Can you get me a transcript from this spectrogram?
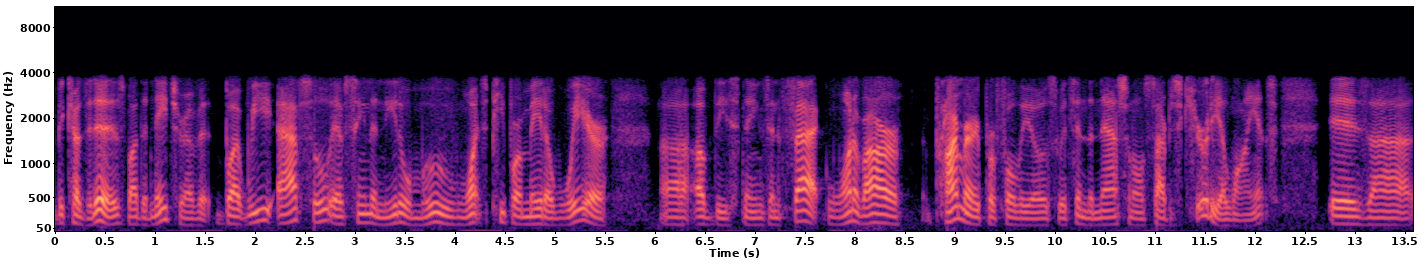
because it is by the nature of it. But we absolutely have seen the needle move once people are made aware uh, of these things. In fact, one of our primary portfolios within the National Cybersecurity Alliance is uh,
